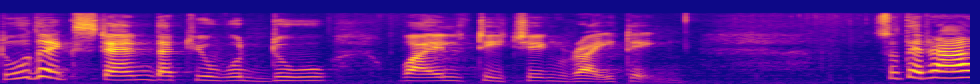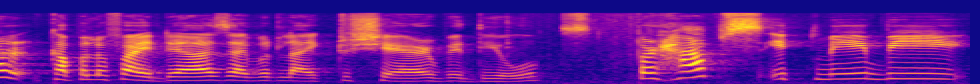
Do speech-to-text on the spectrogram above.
to the extent that you would do while teaching writing. So, there are a couple of ideas I would like to share with you. Perhaps it may be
